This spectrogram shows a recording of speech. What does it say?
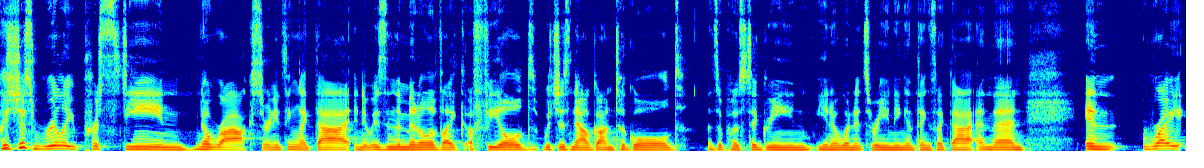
was just really pristine, no rocks or anything like that. And it was in the middle of like a field, which has now gone to gold as opposed to green, you know, when it's raining and things like that. And then in right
